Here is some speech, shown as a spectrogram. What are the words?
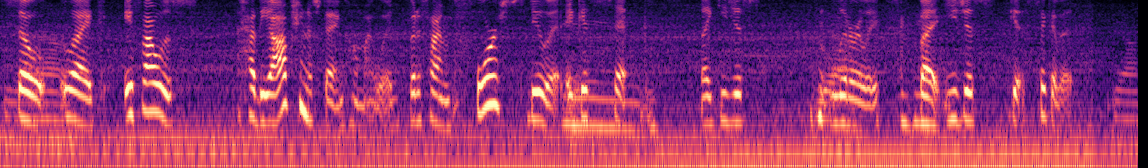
So Yeah. like if I was had the option of staying home, I would. But if I'm forced to do it, it gets sick. Like you just Yeah. literally, but you just get sick of it. Yeah.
